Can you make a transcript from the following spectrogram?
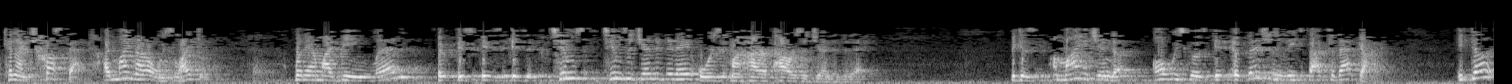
Can I trust that? I might not always like it, but am I being led? Is, is, is it Tim's, Tim's agenda today, or is it my higher power's agenda today? Because my agenda always goes, it eventually leads back to that guy. It does.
